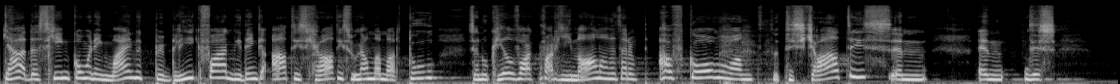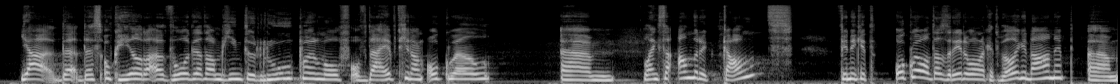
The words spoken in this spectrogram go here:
ja, dat is geen comedy-minded publiek vaak. Die denken, ah, het is gratis, we gaan daar naartoe. Er zijn ook heel vaak marginalen dat erop afkomen, want het is gratis. En, en dus, ja, dat, dat is ook heel raar. Volk dat dan begint te roepen, of, of dat heb je dan ook wel. Ehm, langs de andere kant vind ik het ook wel, want dat is de reden waarom ik het wel gedaan heb, ehm,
